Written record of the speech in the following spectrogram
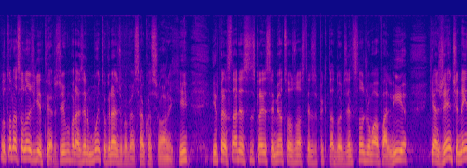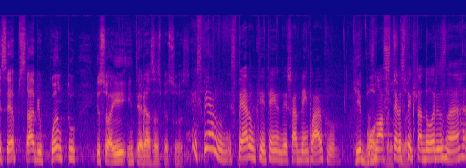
Doutora Solange Guiteiros, tive um prazer muito grande de conversar com a senhora aqui e prestar esses esclarecimentos aos nossos telespectadores. Eles são de uma valia que a gente nem sempre sabe o quanto isso aí interessa as pessoas. espero, espero que tenha deixado bem claro para que bom, os nossos telespectadores, né?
